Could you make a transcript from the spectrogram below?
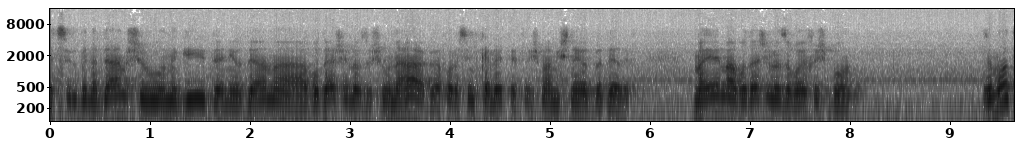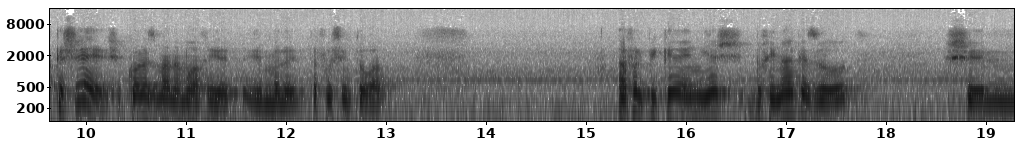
אצל בן אדם שהוא נגיד, אני יודע מה, העבודה שלו זה שהוא נהג, הוא יכול לשים קלטת ולשמוע משניות בדרך. מה יהיה אם העבודה שלו זה רואה חשבון? זה מאוד קשה שכל הזמן המוח יהיה מלא, תפוס עם תורה. אף על פי כן יש בחינה כזאת של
